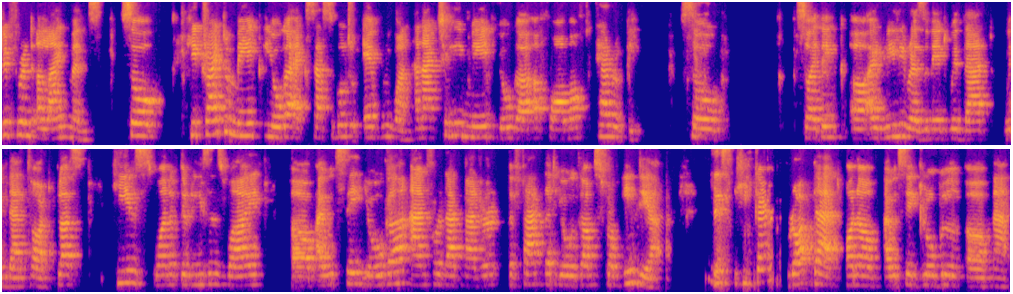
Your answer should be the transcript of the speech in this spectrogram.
different alignments. So he tried to make yoga accessible to everyone and actually made yoga a form of therapy. So so i think uh, i really resonate with that with that thought. Plus he is one of the reasons why uh, i would say yoga and for that matter the fact that yoga comes from india this he kind of brought that on a i would say global uh, map.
